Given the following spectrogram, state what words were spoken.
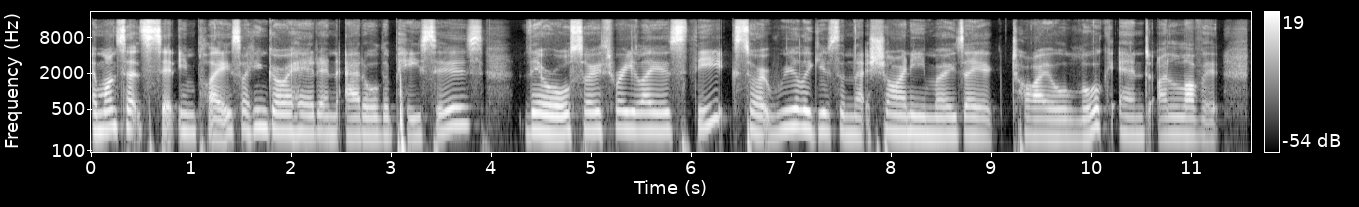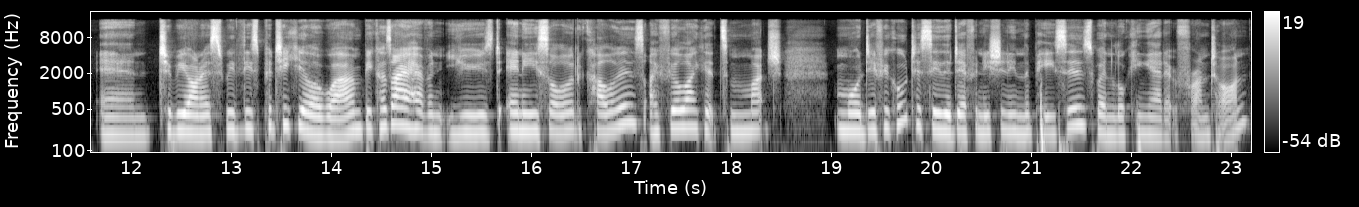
And once that's set in place, I can go ahead and add all the pieces. They're also three layers thick, so it really gives them that shiny mosaic tile look, and I love it. And to be honest, with this particular one, because I haven't used any solid colors, I feel like it's much more difficult to see the definition in the pieces when looking at it front on.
